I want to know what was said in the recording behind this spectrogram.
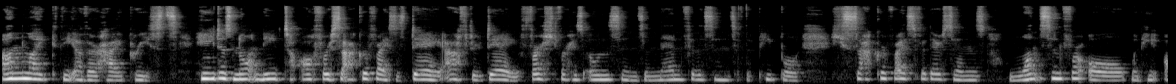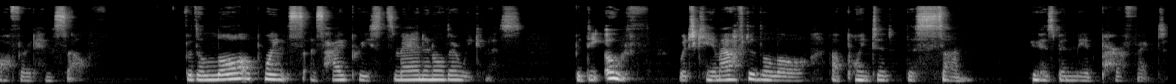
Unlike the other high priests, he does not need to offer sacrifices day after day, first for his own sins and then for the sins of the people. He sacrificed for their sins once and for all when he offered himself. For the law appoints as high priests men in all their weakness, but the oath which came after the law appointed the Son, who has been made perfect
